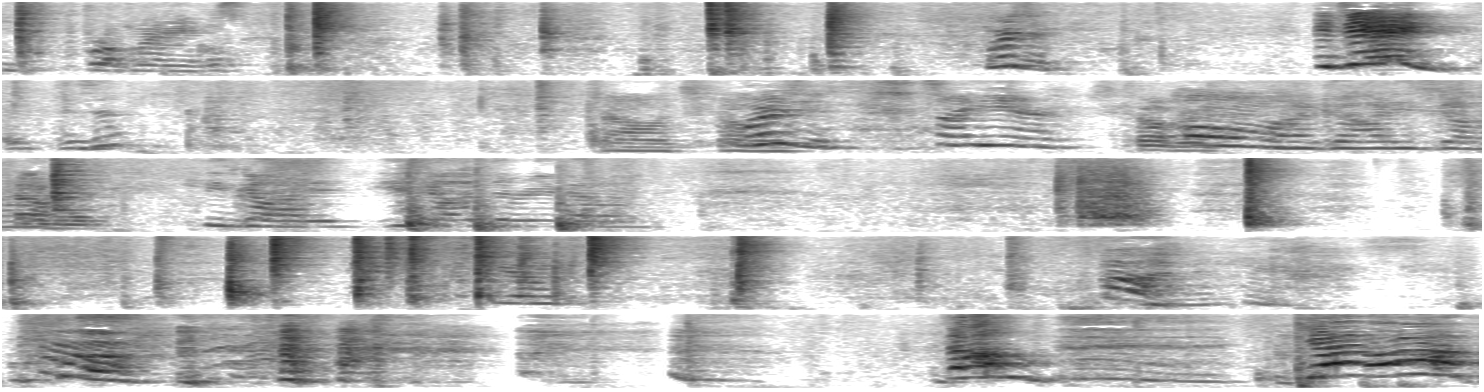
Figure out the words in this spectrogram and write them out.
He broke my ankles. Where is it? It's in! Is it? No, it's coming. Where is it? It's right here. It's coming. Oh my god, he's got it. He's got it. He's got the rebound. Ah. Ah. Get up!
